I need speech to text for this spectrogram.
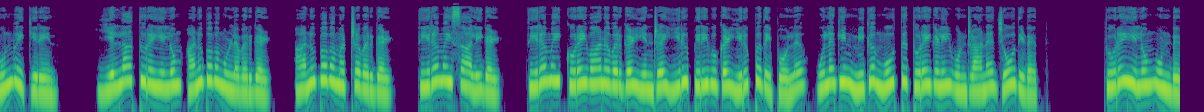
முன்வைக்கிறேன். எல்லா துறையிலும் அனுபவமுள்ளவர்கள் அனுபவமற்றவர்கள் திறமைசாலிகள் திறமை குறைவானவர்கள் என்ற இரு பிரிவுகள் இருப்பதைப் போல உலகின் மிக மூத்த துறைகளில் ஒன்றான ஜோதிடத் துறையிலும் உண்டு.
